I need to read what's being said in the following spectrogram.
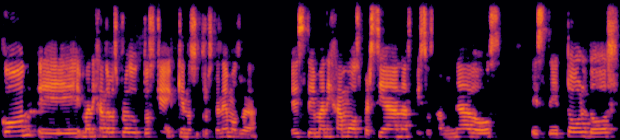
con eh, manejando los productos que, nosotros tenemos. Este, manejamos persianas, pisos laminados, este, toldos,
